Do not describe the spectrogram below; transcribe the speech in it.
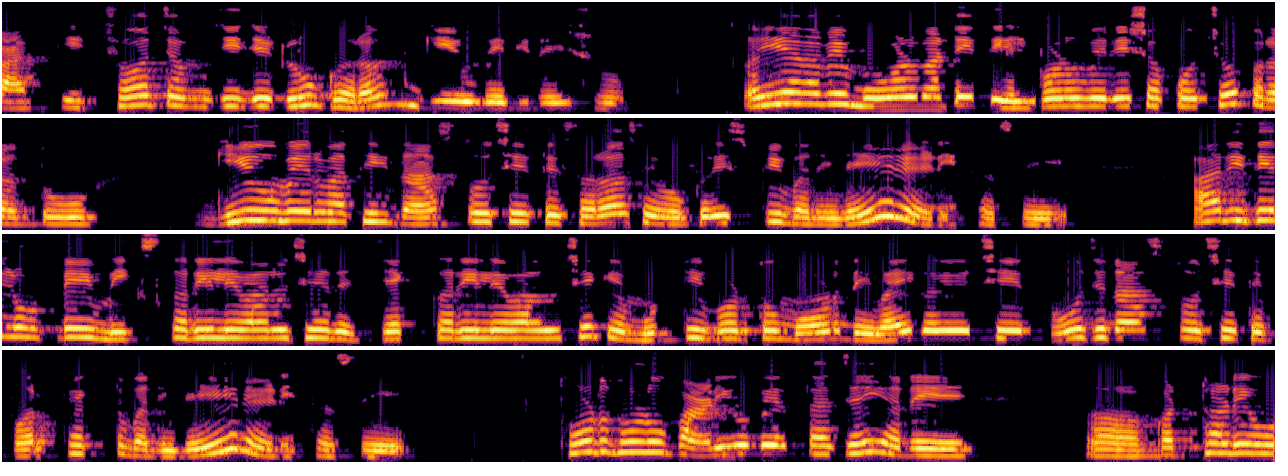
પાંચથી છ ચમચી જેટલું ગરમ ઘી ઉમેરી દઈશું. અહીંયા તમે મોવણ માટે તેલ પણ ઉમેરી શકો છો, પરંતુ ઘી ઉમેરવાથી નાસ્તો છે તે સરસ એવો ક્રિસ્પી બનીને રેડી થશે. આ રીતે લોટને મિક્સ કરી લેવાનું છે અને ચેક કરી લેવાનું છે કે મુઠ્ઠી ભર તો મોણ દેવાઈ ગયો છે, તો જ નાસ્તો છે તે પરફેક્ટ બનીને રેડી થશે. થોડું થોડું પાણી ઉમેરતા જઈ અને કઠણ એવો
